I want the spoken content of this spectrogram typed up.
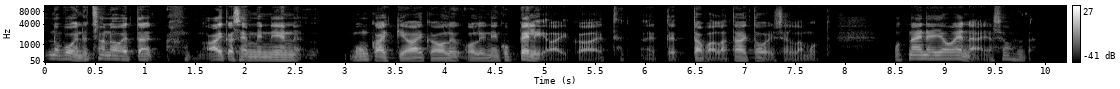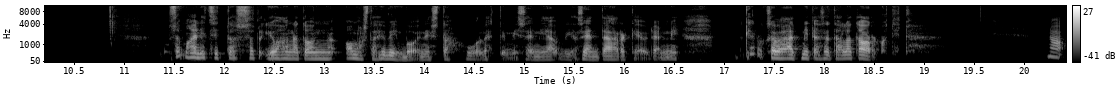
no voin nyt sanoa, että aikaisemmin niin mun kaikki aika oli, oli niin kuin peliaikaa, että et, et tavalla tai toisella, mutta mut näin ei ole enää ja se on hyvä. Sä mainitsit tuossa Johanna tuon omasta hyvinvoinnista huolehtimisen ja, ja sen tärkeyden, niin kerroksä vähän, että mitä sä täällä tarkoitit? No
